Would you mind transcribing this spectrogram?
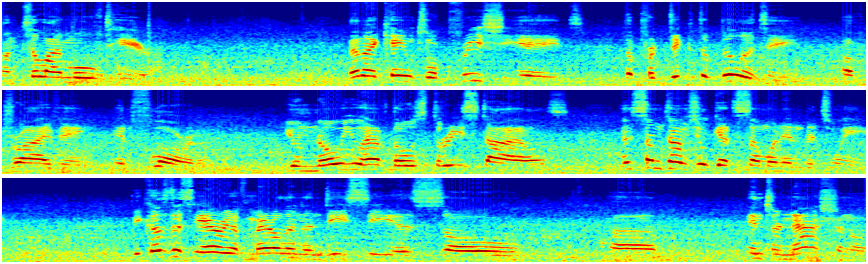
until I moved here. Then I came to appreciate the predictability of driving in Florida. You know you have those three styles, and sometimes you'll get someone in between. Because this area of Maryland and DC is so um, international,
